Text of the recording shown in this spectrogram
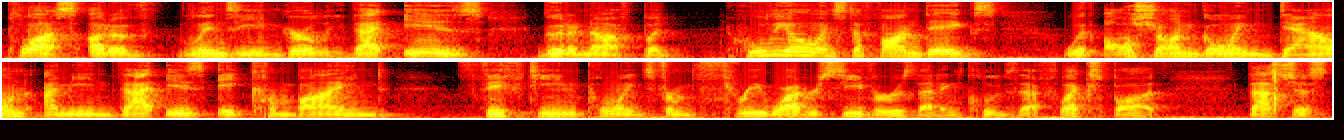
plus out of Lindsay and Gurley. That is good enough. But Julio and Stefon Diggs, with Alshon going down, I mean, that is a combined 15 points from three wide receivers. That includes that flex spot. That's just,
